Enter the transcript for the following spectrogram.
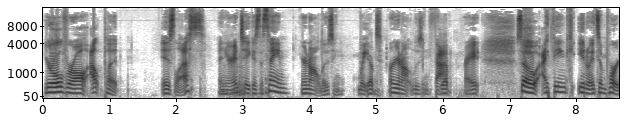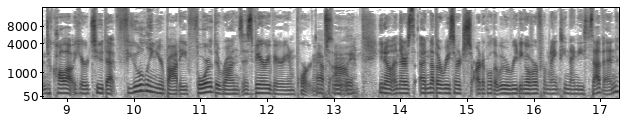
your overall output is less and your intake is the same, you're not losing weight Mm-hmm. Yep. or you're not losing fat, Yep. right? So I think, you know, it's important to call out here too that fueling your body for the runs is very, very important. Absolutely. Um, you know, and there's another research article that we were reading over from 1997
